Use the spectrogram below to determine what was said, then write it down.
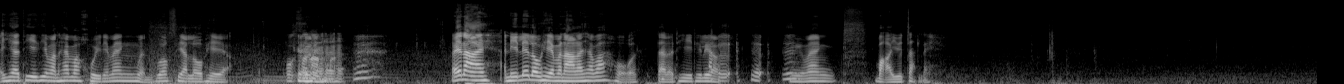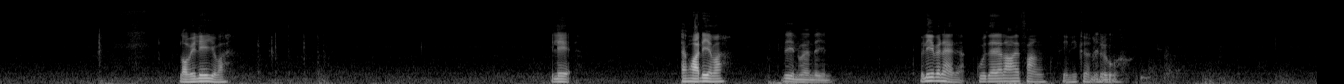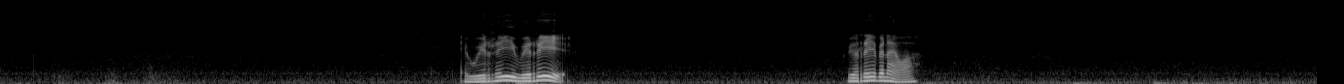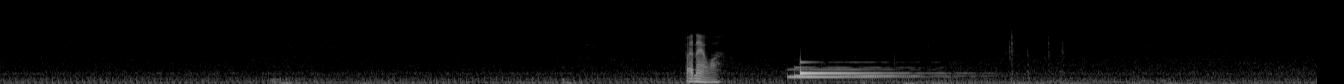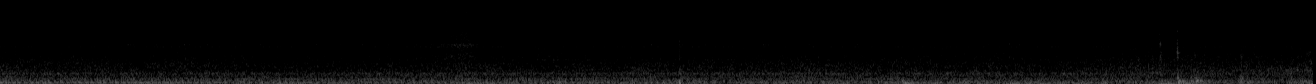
หืมไอ้เหี้ยที่ที่มันให้มาคุยนี่แม่งเหมือนพวกเซียนโรลเพลย์อะพวกสนุกอะเฮ้ยนายอันนี้เล่นโรลเพลย์มานานแล้วใช่ปะโหแต่ละที่ที่เลือกคือแม่งบอกอายุจัดเลยรอวิลลี่อยู่ปะวิลลี่ไอพอดีมะไดยินไหมไดยินวิลลี่ไปไหนเนี่ย กูจะได้เล่าให้ฟังสิ่งที่เกิดไม่ขึ้นรู้ ไอ วิรี่วิรี่วิรี่ไปไหนวะ ไปไหนวะ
